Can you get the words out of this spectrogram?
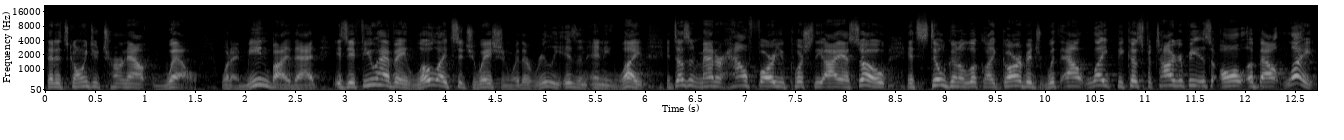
that it's going to turn out well. What I mean by that is if you have a low light situation where there really isn't any light, it doesn't matter how far you push the ISO, it's still going to look like garbage without light because photography is all about light.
